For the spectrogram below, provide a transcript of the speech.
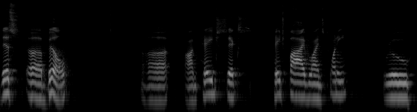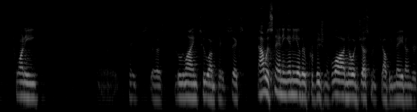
this uh, bill, uh, on page six, page five, lines 20 through 20, uh, page, uh, through line two on page six, notwithstanding any other provision of law, no adjustment shall be made under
